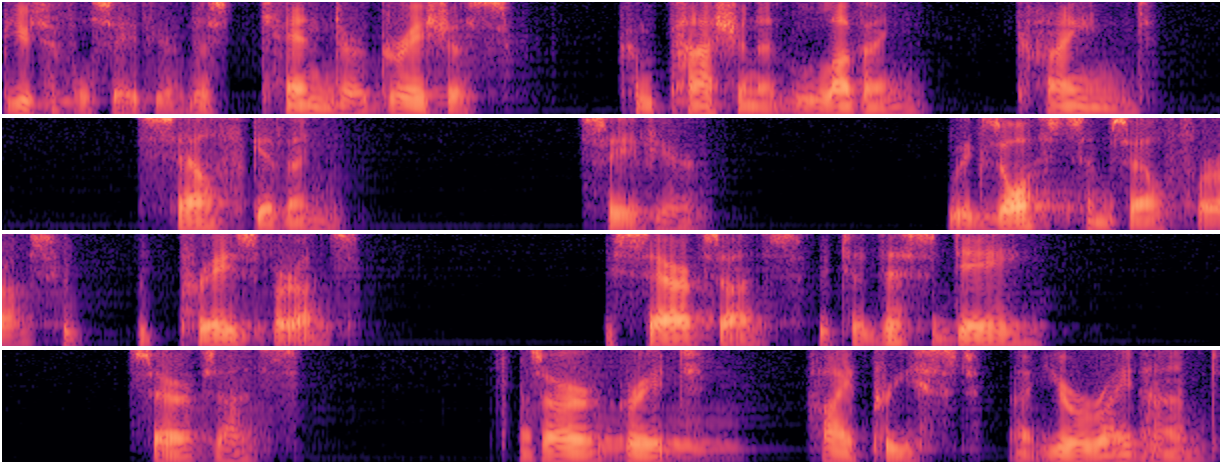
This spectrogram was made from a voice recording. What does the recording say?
beautiful Savior, this tender, gracious, compassionate, loving, kind, self giving Savior who exhausts himself for us, who, who prays for us, who serves us, who to this day serves us as our great high priest at your right hand.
